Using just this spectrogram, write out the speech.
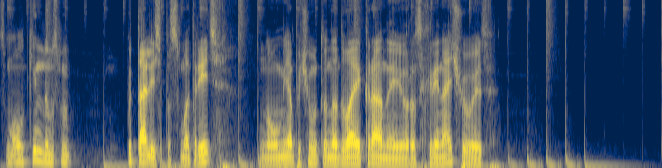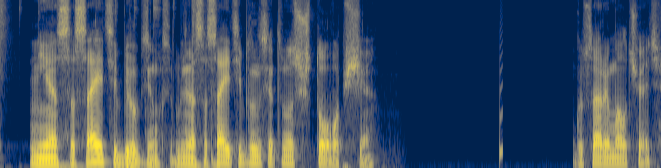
Small Kingdoms мы пытались посмотреть, но у меня почему-то на два экрана ее расхреначивает. Не Society Buildings. Блин, а Society Buildings это у нас что вообще? Гусары молчать.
